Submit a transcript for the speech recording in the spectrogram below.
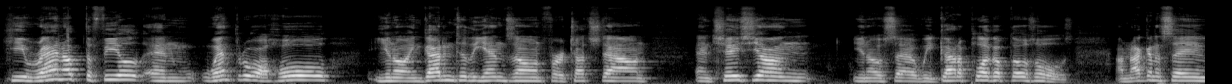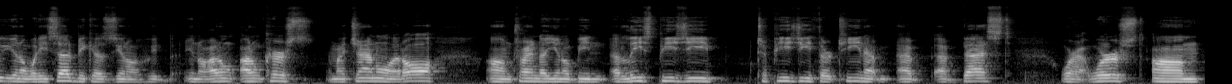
he ran up the field and went through a hole, you know, and got into the end zone for a touchdown. And Chase Young, you know, said we got to plug up those holes. I'm not gonna say you know what he said because you know he, you know I don't I don't curse in my channel at all. I'm trying to you know be at least PG to PG thirteen at, at at best or at worst. Um,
